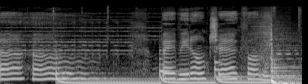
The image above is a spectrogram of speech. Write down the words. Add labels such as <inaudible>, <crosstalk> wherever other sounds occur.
Uh-huh. Baby, don't check for me.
